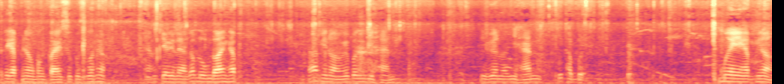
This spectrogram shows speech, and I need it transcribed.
วัสดีครับพี่น้องบางไปสุขุสุขนครับเจอกันแล้วกับลุงดอนครับถ้าพี่น้องไปเบิ่งวิหารที่เพื่อนว่าวิหารพุทธเบิกเมื่อยครับพี่น้อง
